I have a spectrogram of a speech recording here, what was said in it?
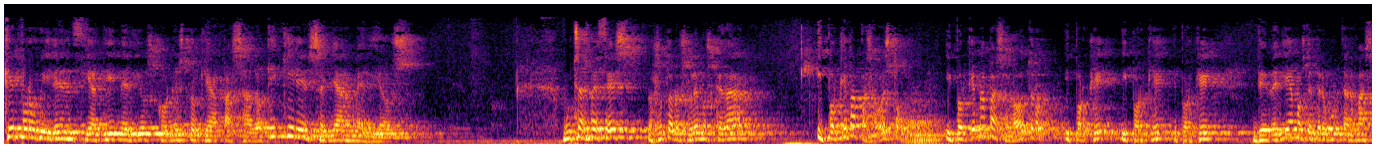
¿Qué providencia tiene Dios con esto que ha pasado? ¿Qué quiere enseñarme Dios? Muchas veces nosotros nos solemos quedar, ¿y por qué me ha pasado esto? ¿Y por qué me ha pasado lo otro? ¿Y por qué? ¿Y por qué? ¿Y por qué? Deberíamos de preguntar más,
